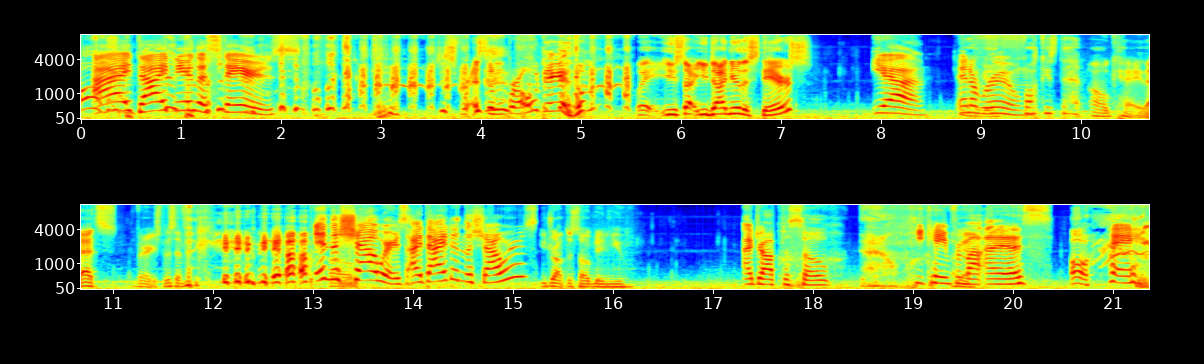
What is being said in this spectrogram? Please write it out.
I died near the stairs. just resting, bro. Damn. Wait, you saw you died near the stairs? Yeah, in a room. Fuck is that? Okay, that's very specific. yeah. In the showers. I died in the showers. You dropped the soap, didn't you? I dropped a soap. He came from Okay. my ass. Oh, Hey,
